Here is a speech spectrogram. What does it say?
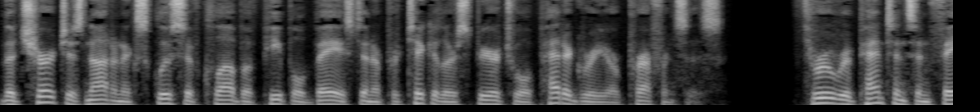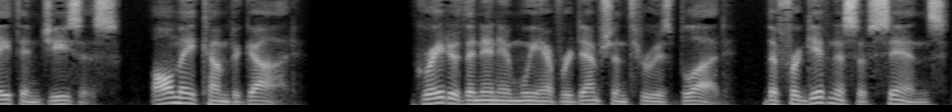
The church is not an exclusive club of people based in a particular spiritual pedigree or preferences. Through repentance and faith in Jesus, all may come to God. Greater than in him we have redemption through his blood, the forgiveness of sins,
